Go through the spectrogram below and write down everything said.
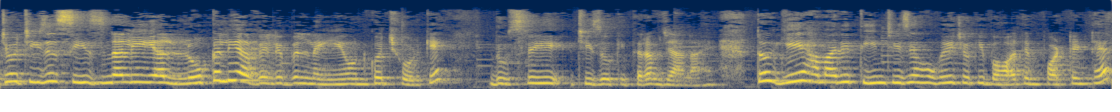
जो चीज़ें सीजनली या लोकली अवेलेबल नहीं है, उनको छोड़ के दूसरी चीज़ों की तरफ़ जाना है? तो ये हमारी तीन चीज़ें हो गई जो कि बहुत इंपॉर्टेंट है।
